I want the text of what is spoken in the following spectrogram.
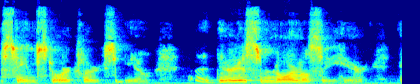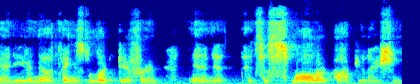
The same store clerks, you know, uh, there is some normalcy here. And even though things look different and it, it's a smaller population,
